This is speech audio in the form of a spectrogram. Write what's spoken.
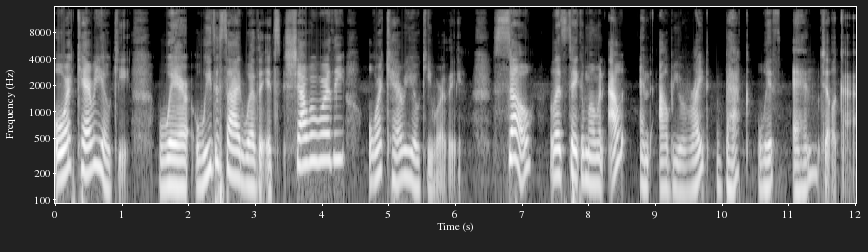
or Karaoke, where we decide whether it's shower worthy or karaoke worthy. So let's take a moment out and I'll be right back with Angelica.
